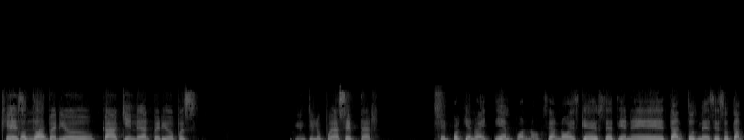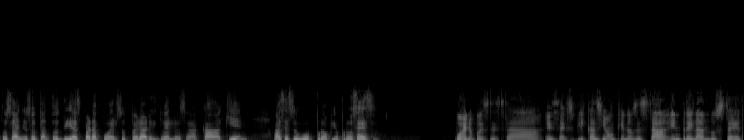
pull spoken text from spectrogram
Que es un periodo, cada quien le da el periodo, pues, en que lo pueda aceptar. Sí, porque no hay tiempo, ¿no? O sea, no es que usted tiene tantos meses o tantos años o tantos días para poder superar el duelo, o sea, cada quien hace su propio proceso. Bueno, pues esa, esa explicación que nos está entregando usted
